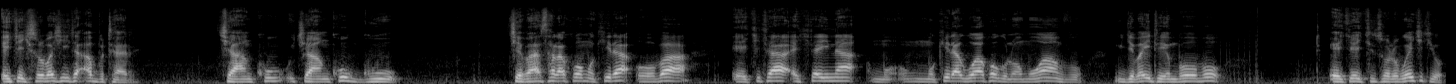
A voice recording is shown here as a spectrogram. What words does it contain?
Ekyo ekisolo bakiyita abtar kyankuggu. Kyebasalako omukira oba ekitalina mukira gwako guno omuwanvu gye bayita emboobo ekyo ekisolo bwe kityo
